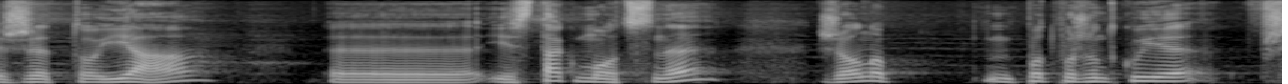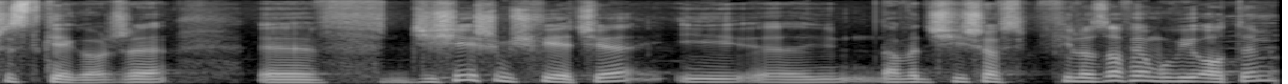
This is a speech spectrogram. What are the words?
że to ja jest tak mocne, że ono podporządkuje wszystkiego, że e, w dzisiejszym świecie i e, nawet dzisiejsza filozofia mówi o tym,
